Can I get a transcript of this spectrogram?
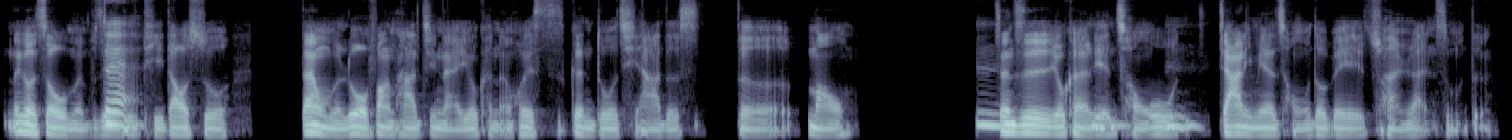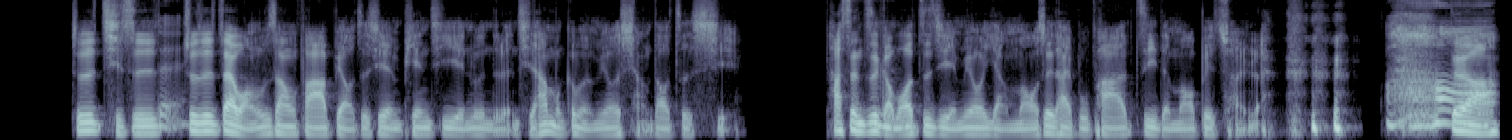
那个时候我们不是也是提到说，但我们如果放它进来，有可能会死更多其他的的猫，嗯甚至有可能连嗯宠物、嗯家里面的宠物都被传染什么的。就是其实就是在网络上发表这些很偏激言论的人，其实他们根本没有想到这些。他甚至搞不好嗯自己也没有养猫，所以他也不怕自己的猫被传染。哦对啊，，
